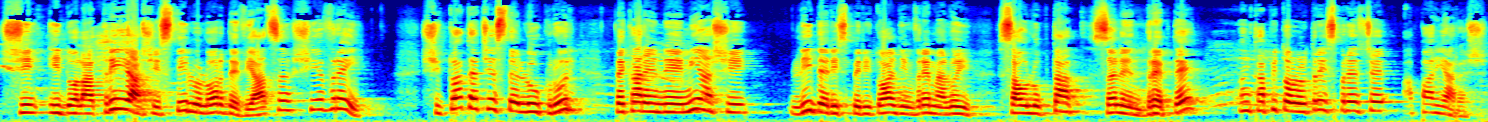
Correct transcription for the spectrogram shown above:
și idolatria și stilul lor de viață și evrei. Și toate aceste lucruri pe care Neemia și liderii spirituali din vremea lui s-au luptat să le îndrepte, în capitolul 13 apar iarăși.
